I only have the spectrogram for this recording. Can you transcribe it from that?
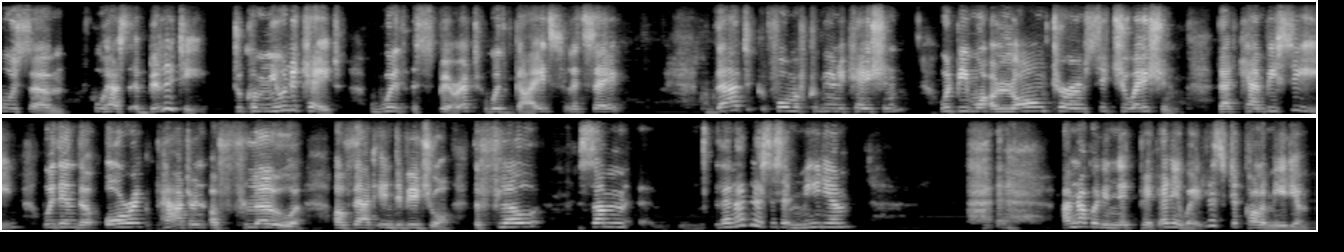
who's um, who has the ability to communicate with spirit, with guides, let's say, that form of communication would be more a long term situation that can be seen within the auric pattern of flow of that individual. The flow, some, they're not necessarily medium. I'm not going to nitpick. Anyway, let's just call a medium.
